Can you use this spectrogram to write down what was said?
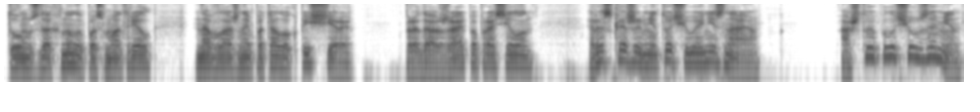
Том вздохнул и посмотрел на влажный потолок пещеры. «Продолжай», — попросил он. Расскажи мне то, чего я не знаю». «А что я получу взамен?»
